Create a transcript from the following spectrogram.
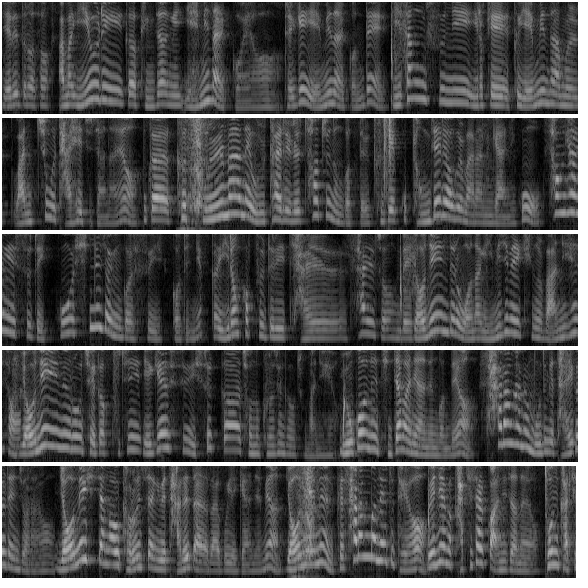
예를 들어서 아마 이효리가 굉장히 예민할 거예요. 되게 예민할 건데 이상순이 이렇게 그 예민함을 완충을 다 해주잖아요. 그러니까 그 둘만의 울타리를 쳐주는 것들 그게 꼭 경제력을 말하는 게 아니고 성향일 수도 있고 심리적인 걸 수 있거든요. 그러니까 이런 커플들이 잘 살죠. 근데 연예인들은 워낙 이미지 메이킹을 많이 해서 연예인으로 제가 굳이 얘기할 수 있을까 저는 그런 생각을 좀 많이 해요. 요거는 진짜 많이 하는 건데요. 사랑하면 모든 게 다 해결되는 줄 알아요. 연애 시장하고 결혼 시장이 왜 다르다라고 얘기하냐면 연애는 그 사랑만 해도 돼요. 왜냐하면 같이 살 거 아니잖아요. 돈 같이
